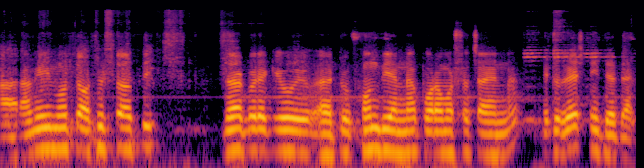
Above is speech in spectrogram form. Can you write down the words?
আর আমি এই মুহূর্তে অসুস্থ আছি। দয়া করে কেউ একটু ফোন দিয়েন না পরামর্শ চায়েন না একটু রেস্ট নিতে দেন।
